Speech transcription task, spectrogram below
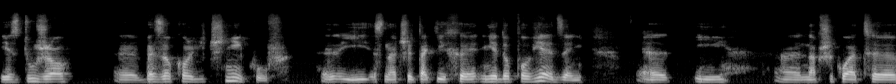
jest dużo e, bezokoliczników e, i znaczy takich niedopowiedzeń. E, I e, na przykład e,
